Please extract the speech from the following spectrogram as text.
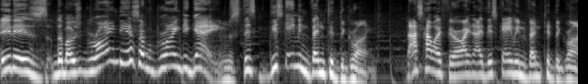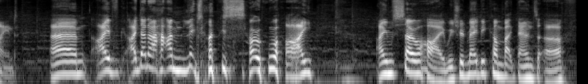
It is the most grindiest of grindy games. This this game invented the grind. That's how I feel right now. This game invented the grind. Um, I've I don't know how I'm literally so high. I'm so high. We should maybe come back down to earth.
